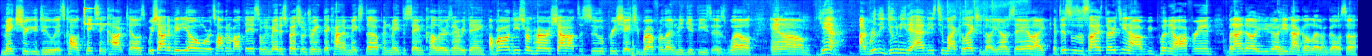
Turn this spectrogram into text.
make sure you do. It's called Kicks and Cocktails. We shot a video and we were talking about this and we made a special drink that kind of mixed up and made the same colors and everything. I borrowed these from her. Shout out to Sue. Appreciate you, bro, for letting me get these as well. And um, yeah, I really do need to add these to my collection though. You know what I'm saying? Like if this was a size 13, I would be putting an offer in, but I know, you know, he's not gonna let him go. So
